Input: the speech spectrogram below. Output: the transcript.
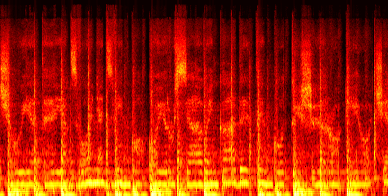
Чуєте, як дзвонять дзвінко. Ой, русявенька дитинко, ти широкі очі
